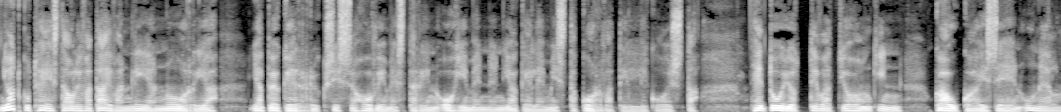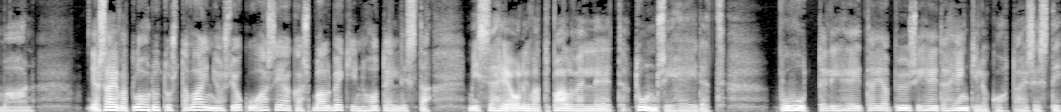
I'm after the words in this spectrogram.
Jotkut heistä olivat aivan liian nuoria ja pökerryksissä hovimestarin ohimennen jakelemista korvatillikoista. He tuijottivat johonkin kaukaiseen unelmaan, ja saivat lohdutusta vain, jos joku asiakas Balbekin hotellista, missä he olivat palvelleet, tunsi heidät, puhutteli heitä ja pyysi heitä henkilökohtaisesti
